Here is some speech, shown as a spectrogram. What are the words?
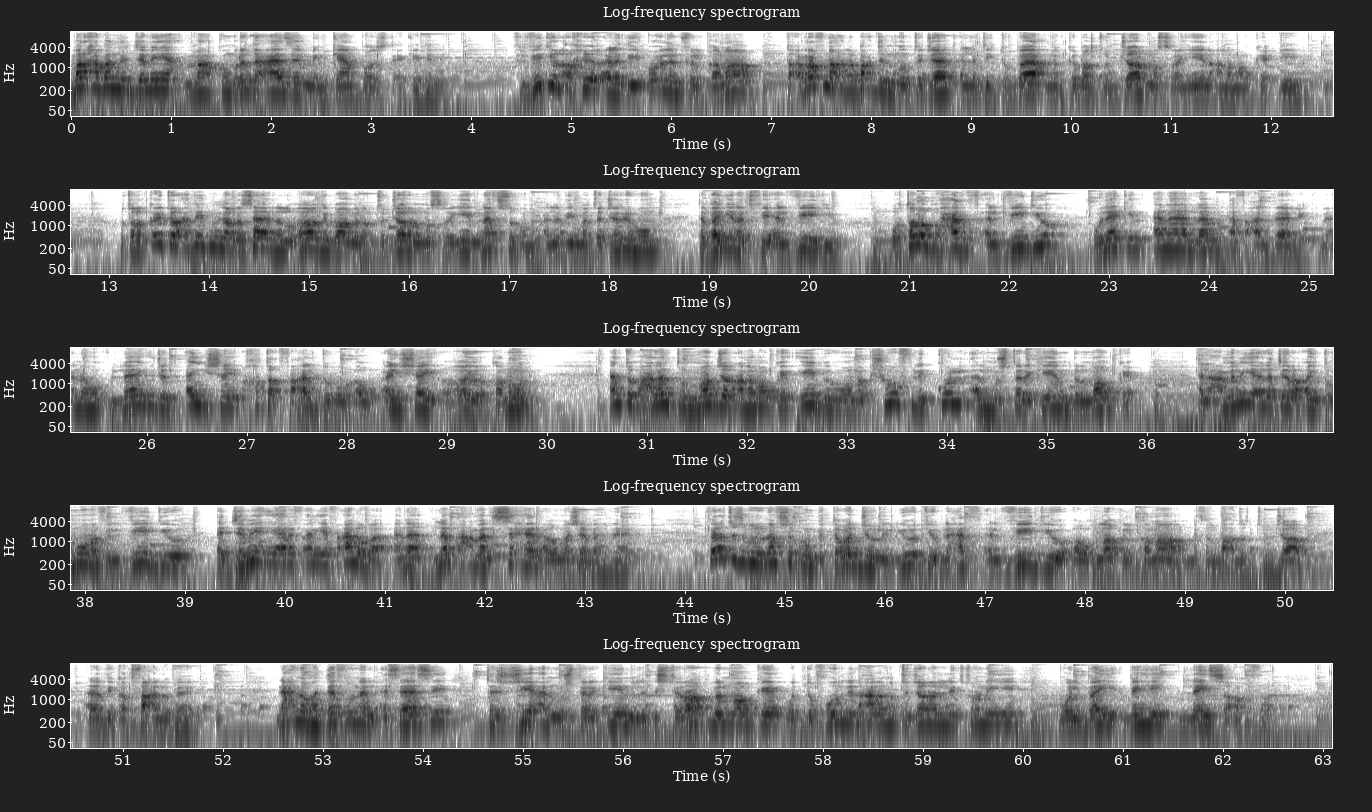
مرحبا للجميع معكم رضا عازم من كامبوست أكاديمي في الفيديو الأخير الذي أعلن في القناة تعرفنا على بعض المنتجات التي تباع من قبل تجار مصريين على موقع إيباي وتلقيت العديد من الرسائل الغاضبة من التجار المصريين نفسهم الذي متاجرهم تبينت في الفيديو. وطلبوا حذف الفيديو ولكن أنا لم أفعل ذلك لأنه لا يوجد أي شيء خطأ فعلته أو أي شيء غير قانوني. أنتم أعلنتم متجر على موقع إيبي هو مكشوف لكل المشتركين بالموقع. العملية التي رأيتموها في الفيديو الجميع يعرف أن يفعلها. أنا لم أعمل سحر أو ما شابه ذلك. فلا تشغلوا نفسكم بالتوجه لليوتيوب لحذف الفيديو أو إغلاق القناة مثل بعض التجار الذي قد فعلوا ذلك. نحن هدفنا الأساسي تشجيع المشتركين للاشتراك بالموقع والدخول للعالم التجارة الإلكترونية والبيع به ليس أكثر.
